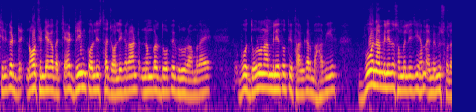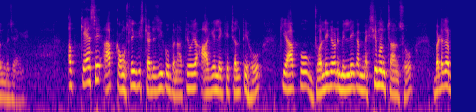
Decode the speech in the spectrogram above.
जिनका नॉर्थ इंडिया का बच्चा है ड्रीम कॉलेज था जॉली ग्रांट नंबर दो पे गुरु राम राय वो दोनों नाम मिले तो तीर्थांकर, महावीर, वो ना मिले तो समझ लीजिए हम एम एम सोलन में जाएँगे। अब कैसे आप काउंसलिंग की स्ट्रेटजी को बनाते हो या आगे लेके चलते हो कि आपको जॉली ग्रांट मिलने का मैक्सिमम चांस हो बट अगर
